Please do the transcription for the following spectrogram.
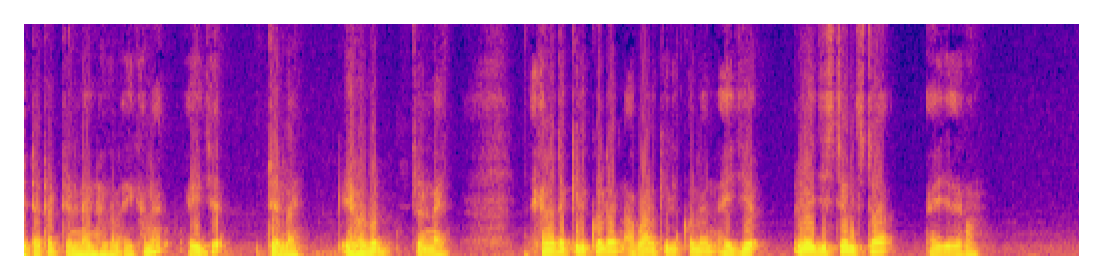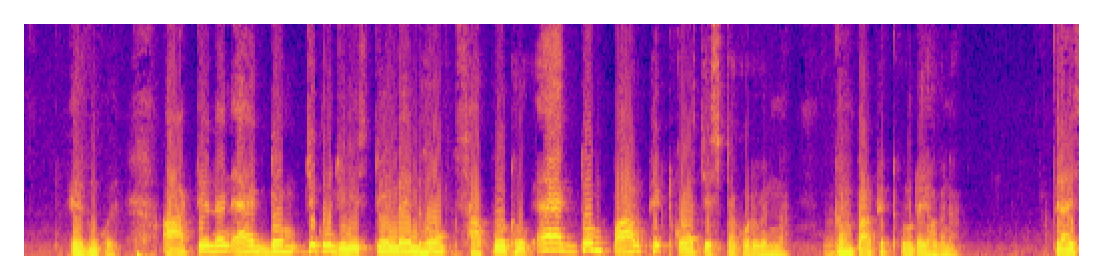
এটা একটা ট্রেন লাইন হয়ে গেল। এখানে এই যে ট্রেন লাইন এভাবে ট্রেন লাইন এখানে একটা ক্লিক করলেন, আবার ক্লিক করলেন। এই যে রেজিস্ট্যান্সটা এই যে দেখুন। এরকম করে। আর ট্রেন লাইন একদম যে কোনো জিনিস ট্রেন লাইন হোক সাপোর্ট হোক, একদম পারফেক্ট করার চেষ্টা করবেন না। কারণ পারফেক্ট কোনোটাই হবে না। প্রাইস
